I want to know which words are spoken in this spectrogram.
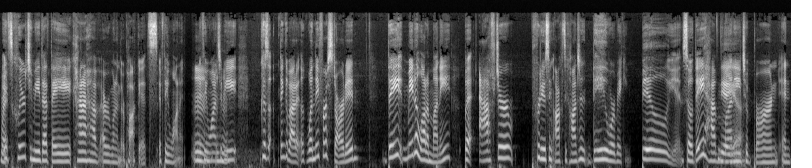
right. it's clear to me that they kind of have everyone in their pockets if they want it. if Mm, they want it to be, mm-hmm. because think about it, like when they first started, they made a lot of money, but after producing OxyContin, they were making billions, so they have Yeah, money yeah. Mm-hmm. to burn and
